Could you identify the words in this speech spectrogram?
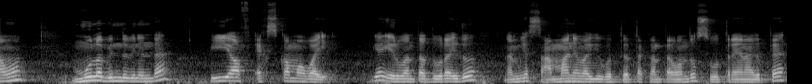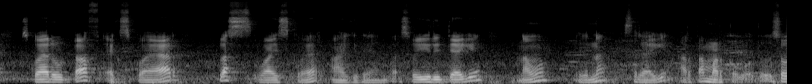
ನಾವು ಮೂಲ ಬಿಂದುವಿನಿಂದ ಪಿ ಆಫ್ ಎಕ್ಸ್ ಕಮ ವೈಗೆ ಇರುವಂಥ ದೂರ ಇದು ನಮಗೆ ಸಾಮಾನ್ಯವಾಗಿ ಗೊತ್ತಿರ್ತಕ್ಕಂಥ ಒಂದು ಸೂತ್ರ ಏನಾಗುತ್ತೆ? Square root of X square plus Y square ಆಗಿದೆ ಅಂತ. ಸೊ ಈ ರೀತಿಯಾಗಿ ನಾವು ಇದನ್ನು ಸರಿಯಾಗಿ ಅರ್ಥ ಮಾಡ್ಕೋಬೋದು. ಸೊ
